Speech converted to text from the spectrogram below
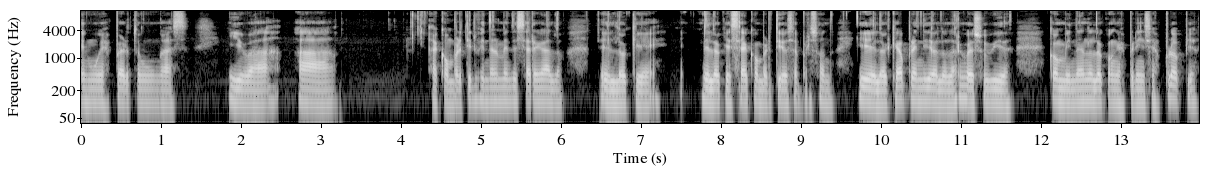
en un experto en un as y va a, a convertir finalmente ese regalo de lo que de lo que se ha convertido esa persona y de lo que ha aprendido a lo largo de su vida, combinándolo con experiencias propias,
